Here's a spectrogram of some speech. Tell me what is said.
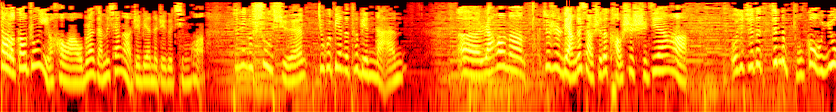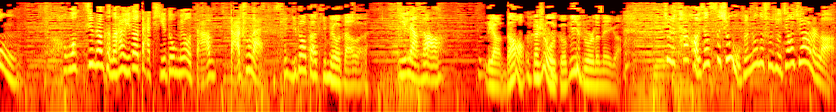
到了高中以后啊，我不知道咱们香港这边的这个情况，就那个数学就会变得特别难。呃，然后呢，就是两个小时的考试时间哈、我就觉得真的不够用。我经常可能还有一道大题都没有答答出来，才 一道大题没有答完，你两道，两道，那是我隔壁桌的那个。就是他好像四十五分钟的时候就交卷了，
